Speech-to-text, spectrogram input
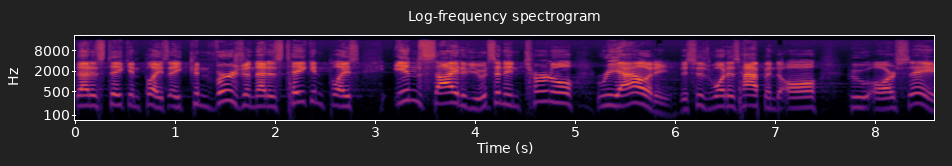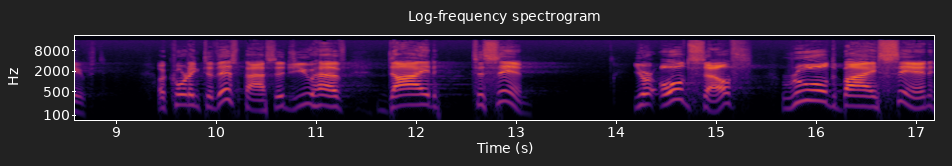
that has taken place, a conversion that has taken place inside of you. It's an internal reality. This is what has happened to all who are saved. According to this passage, you have died to sin. Your old self, ruled by sin,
